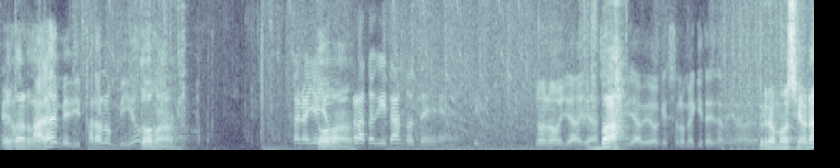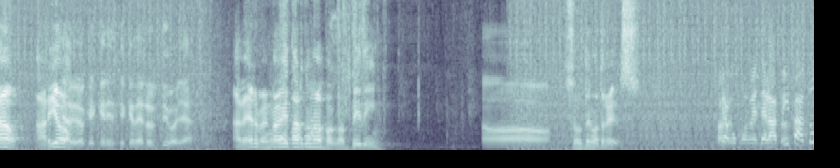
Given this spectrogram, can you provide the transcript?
Pero, petardo. Ahora me dispara los míos. Toma. Bueno, yo Toma. llevo un rato quitándote. No, no, ya, ya. Va. sí, ya veo que solo me quitáis a mí. verdad. Promocionado. Ario. Ya veo que queréis que quede el último ya. A ver, vengo a quitarte una poco, Pidi. No. Solo tengo tres. Cómo mete la pipa, tú.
